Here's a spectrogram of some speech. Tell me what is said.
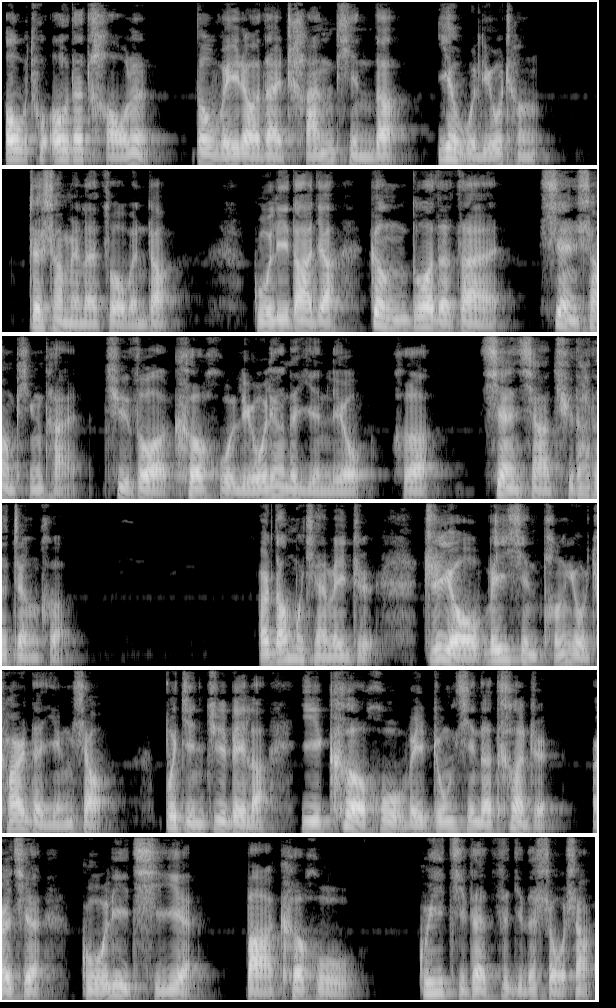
O2O 的讨论都围绕在产品的业务流程这上面来做文章，鼓励大家更多的在线上平台去做客户流量的引流和线下渠道的整合。而到目前为止，只有微信朋友圈的营销不仅具备了以客户为中心的特质，而且鼓励企业把客户归集在自己的手上，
